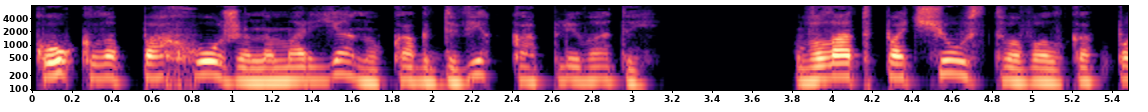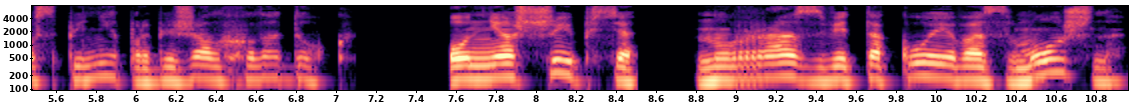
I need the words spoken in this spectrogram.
Кукла похожа на Марьяну, как две капли воды. Влад почувствовал, как по спине пробежал холодок. Он не ошибся, но разве такое возможно?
